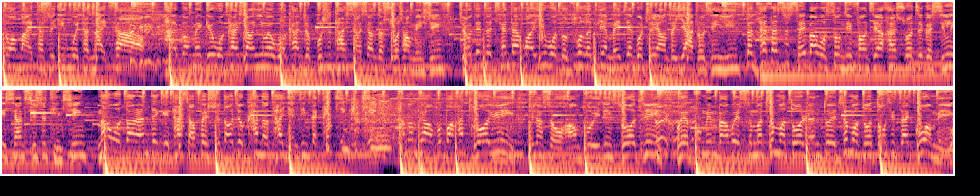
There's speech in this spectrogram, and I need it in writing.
都要买它是因为它耐操。海关没给我开箱，因为我看着不是他想象的说唱明星。酒店的前台怀疑我走错了店，没见过这样的亚洲精英。但猜猜是谁把我送进房间，还说这个行李箱其实挺轻。那我当然得给他小费，十刀就看到他眼睛在咔叽咔叽。他们票不包含托运，就像首航不一定缩进。我也不明白为什么这么多人对这么多东西在过敏。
